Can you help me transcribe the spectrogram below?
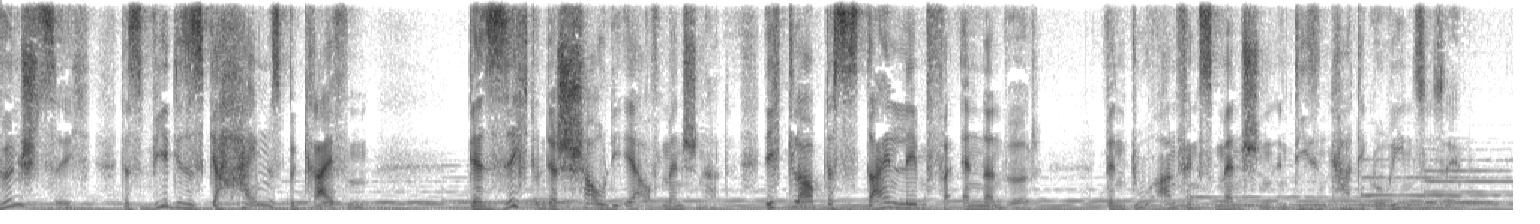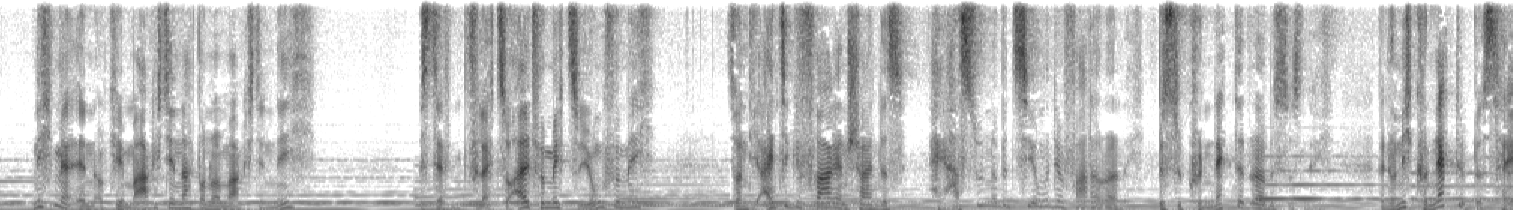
wünscht sich, dass wir dieses Geheimnis begreifen, der Sicht und der Schau, die er auf Menschen hat. Ich glaube, dass es dein Leben verändern wird, wenn du anfängst, Menschen in diesen Kategorien zu sehen. Nicht mehr in, okay, mag ich den Nachbarn oder mag ich den nicht? Ist der vielleicht zu alt für mich, zu jung für mich? Sondern die einzige Frage entscheidend ist, hey, hast du eine Beziehung mit dem Vater oder nicht? Bist du connected oder bist du es nicht? Wenn du nicht connected bist, hey,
